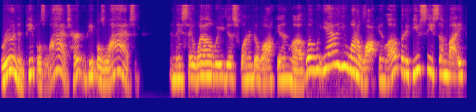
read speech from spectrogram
ruining people's lives, hurting people's lives. And they say, well, we just wanted to walk in love. Well, yeah, you want to walk in love, but if you see somebody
